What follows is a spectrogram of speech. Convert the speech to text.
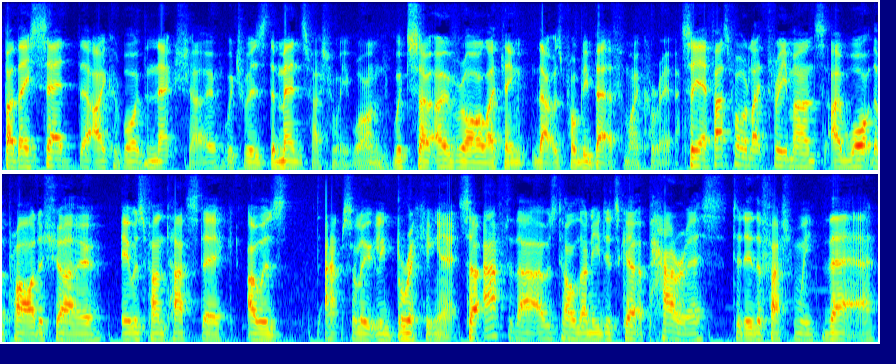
but they said that I could walk the next show, which was the Men's Fashion Week one, which so overall I think that was probably better for my career. So yeah, fast forward like three months, I walked the Prada show, it was fantastic, I was absolutely bricking it. So after that, I was told I needed to go to Paris to do the Fashion Week there,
